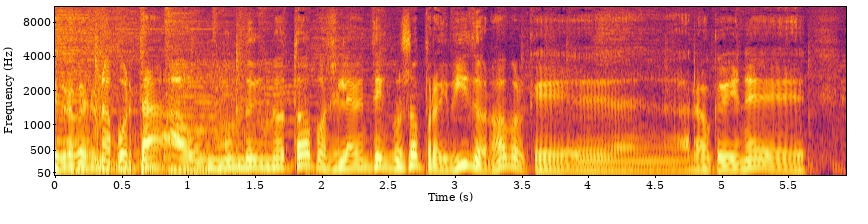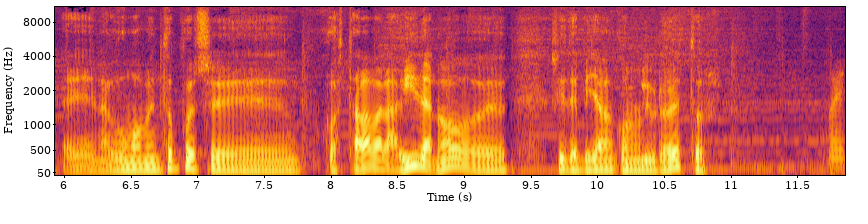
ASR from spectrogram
Un libro que es una puerta a un mundo ignoto, posiblemente incluso prohibido, ¿no? Porque eh, ahora lo que viene, eh, en algún momento, pues eh, costaba la vida, ¿no? Eh, si te pillaban con un libro de estos. Pues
